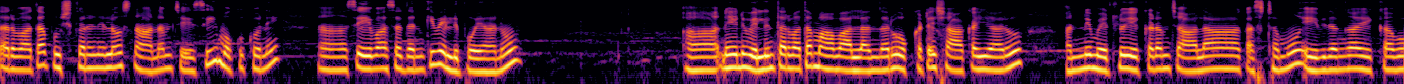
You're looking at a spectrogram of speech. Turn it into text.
తర్వాత పుష్కరిణిలో స్నానం చేసి మొక్కుకొని సేవా సదన్కి వెళ్ళిపోయాను. నేను వెళ్ళిన తర్వాత మా వాళ్ళందరూ ఒక్కటే షాక్ అయ్యారు. అన్ని మెట్లు ఎక్కడం చాలా కష్టము. ఏ విధంగా ఎక్కావో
